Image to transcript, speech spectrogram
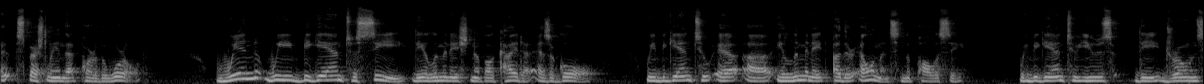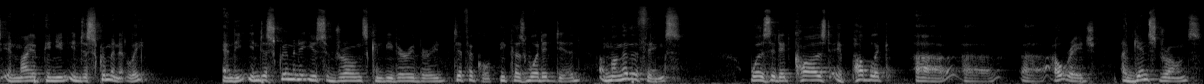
especially in that part of the world. When we began to see the elimination of Al Qaeda as a goal, we began to uh, uh, eliminate other elements in the policy. We began to use the drones, in my opinion, indiscriminately. And the indiscriminate use of drones can be very, very difficult because what it did, among other things, was that it caused a public uh, uh, uh outrage against drones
